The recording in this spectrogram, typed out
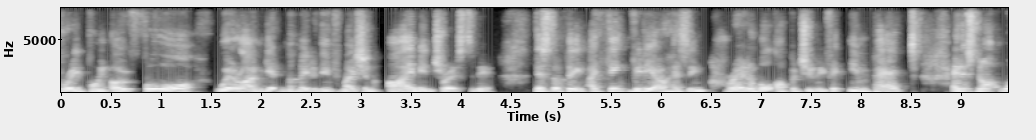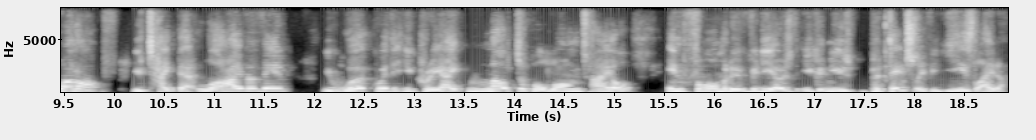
3.04 where I'm getting the meat of the information I'm interested in. This is the thing. I think video has incredible opportunity for impact. And it's not one off. You take that live event, you work with it, you create multiple long tail, informative videos that you can use potentially for years later.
